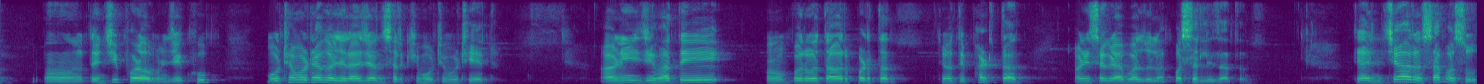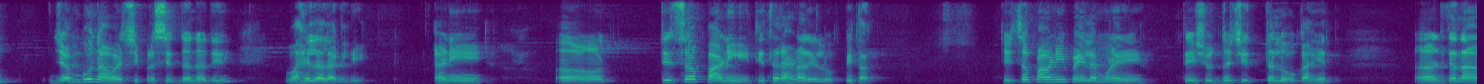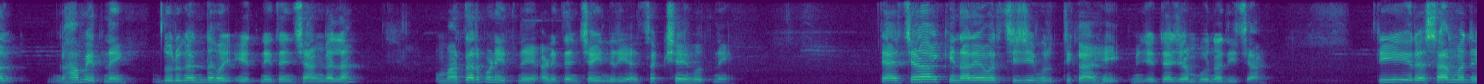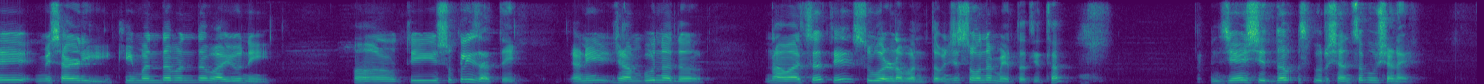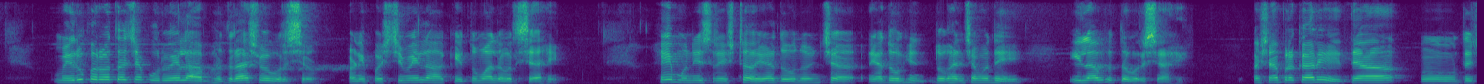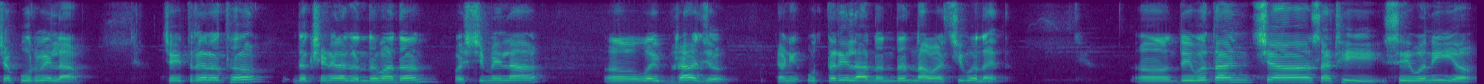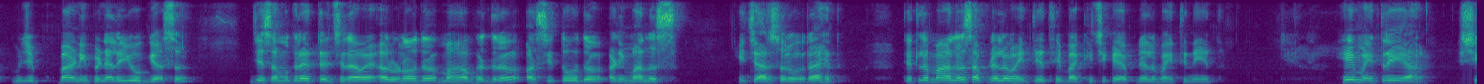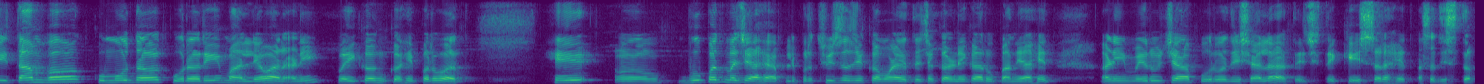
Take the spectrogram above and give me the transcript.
त्यांची फळं म्हणजे खूप मोठ्या मोठ्या गजराजांसारखी मोठी मोठी आहेत. आणि जेव्हा ते पर्वतावर पडतात तेव्हा ते फाटतात आणि सगळ्या बाजूला पसरले जातात. त्यांच्या रसापासून जंबू नावाची प्रसिद्ध नदी व्हायला लागली. आणि तिचं पाणी तिथं राहणारे लोक पितात. तिचं पाणी प्यायल्यामुळे ते शुद्धचित्त लोक आहेत. आणि त्यांना घाम येत नाही दुर्गंध हो येत नाही त्यांच्या अंगाला म्हातारपण येत नाही आणि त्यांच्या इंद्रियाचा क्षय होत नाही. त्याच्या किनाऱ्यावरची जी मृत्तिका आहे म्हणजे त्या जंबू नदीच्या ती रसामध्ये मिसळली की मंद मंद वायूने ती सुकली जाते. आणि जांबूनद नावाचं ते सुवर्ण बनतं. म्हणजे सोनं मिळतं तिथं. जे सिद्ध पुरुषांचं भूषण आहे. मेरू पर्वताच्या पूर्वेला भद्राश्व वर्ष आणि पश्चिमेला केतुमाल वर्ष आहे. हे मुनिश्रेष्ठ या दोनच्या या दोघी दोघांच्यामध्ये इलावृत वर्ष आहे. अशा प्रकारे त्या त्याच्या पूर्वेला चैत्ररथ दक्षिणेला गंधमादन पश्चिमेला वैभ्राज आणि उत्तरेला नंदन नावाची वन आहेत. देवतांच्यासाठी सेवनीय म्हणजे पाणी पिण्याला योग्य असं जे समुद्र आहेत त्यांचे नाव आहे अरुणोद महाभद्र असितोद आणि मानस. ही चार सरोवरं आहेत. त्यातलं मानस आपल्याला माहिती आहेत हे बाकीचे काही आपल्याला माहिती नाही आहेत. हे मैत्रेया शीतांभ कुमुद कुररी माल्यवान आणि वैकंक हे पर्वत हे भूपद्म जे आहे. आपली पृथ्वीचं जे कमळ आहे त्याच्या कर्णिका रूपाने आहेत. आणि मेरूच्या पूर्व दिशाला त्याचे ते केसर आहेत असं दिसतं.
